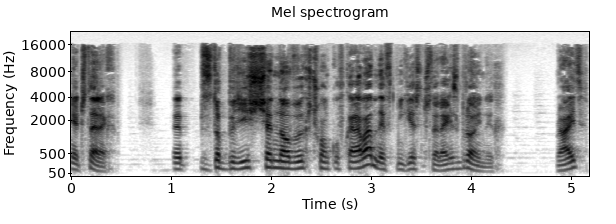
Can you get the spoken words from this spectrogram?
Nie, czterech. E, Zdobyliście nowych członków karawany, w nich jest czterech zbrojnych. Right?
